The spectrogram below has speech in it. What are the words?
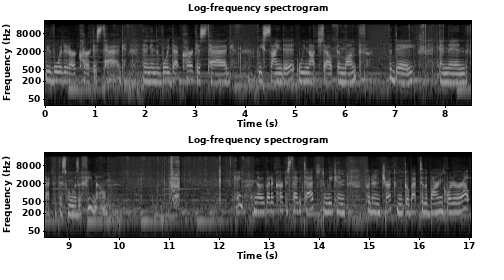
we voided our carcass tag. And again, to void that carcass tag, we signed it, we notched out the month, the day, and then the fact that this one was a female. Okay, now we've got a carcass tag attached and we can put it in a truck and go back to the barn and quarter her out.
